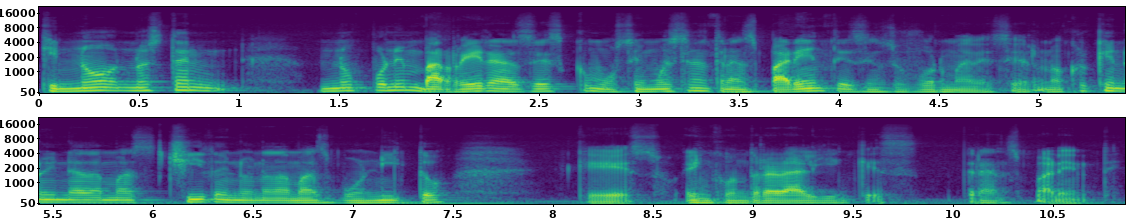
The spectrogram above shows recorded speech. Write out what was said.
que no, no están, no ponen barreras, es como se muestran transparentes en su forma de ser. No creo que no hay nada más chido y no nada más bonito que eso, encontrar a alguien que es transparente.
